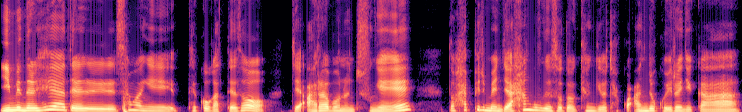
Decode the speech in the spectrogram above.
이민을 해야 될 상황이 될 것 같아서 이제 알아보는 중에 또 하필이면 인제 한국에서도 경기가 자꾸 안 좋고 이러니까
